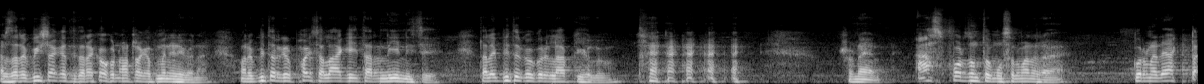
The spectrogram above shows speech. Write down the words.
আর যারা বিশ টাকাতে তারা কখনো আট রাখাত মেনে নেবে না। মানে বিতর্কের ফয়সলা আগেই তারা নিয়ে নিছে। তাহলে বিতর্ক করে লাভ কী হলো? শোনেন, আজ পর্যন্ত মুসলমানেরা করোনার একটা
